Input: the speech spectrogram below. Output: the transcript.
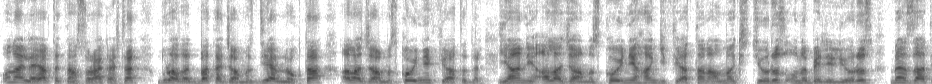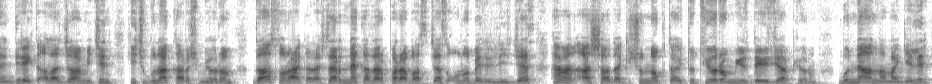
Onayla yaptıktan sonra arkadaşlar burada bakacağımız diğer nokta alacağımız coin'in fiyatı fiyatıdır. Yani alacağımız coin'i hangi fiyattan almak istiyoruz onu belirliyoruz. Ben zaten direkt alacağım için hiç buna karışmıyorum. Daha sonra arkadaşlar ne kadar para basacağız onu belirleyeceğiz. Hemen aşağıdaki şu noktayı tutuyorum %100 yapıyorum. Bu ne anlama gelir?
